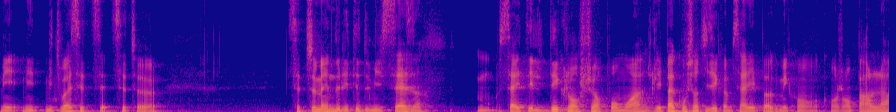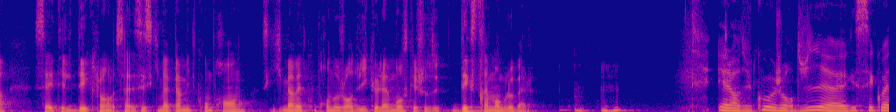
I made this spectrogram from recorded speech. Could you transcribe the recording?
mais, mais, mais tu vois, cette, cette, cette, euh, cette semaine de l'été 2016, m- ça a été le déclencheur pour moi. Je ne l'ai pas conscientisé comme ça à l'époque, mais quand, quand j'en parle là, ça a été le déclencheur. C'est ce qui m'a permis de comprendre, ce qui me permet de comprendre aujourd'hui que l'amour, c'est quelque chose de- d'extrêmement global. Et alors du coup, aujourd'hui, euh, c'est quoi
